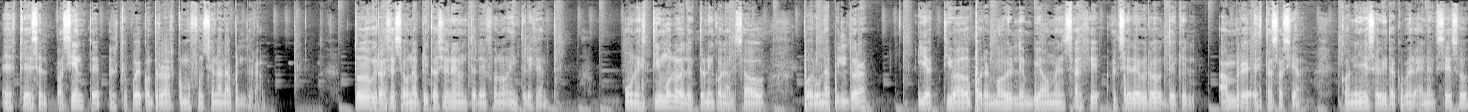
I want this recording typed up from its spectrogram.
es que es el paciente el que puede controlar cómo funciona la píldora. Todo gracias a una aplicación en un teléfono inteligente un estímulo electrónico lanzado por una píldora y activado por el móvil le envía un mensaje al cerebro de que el hambre está saciada. Con ello se evita comer en exceso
